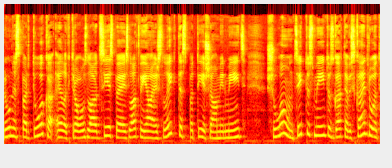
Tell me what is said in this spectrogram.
Runas par to, ka elektrouzlādes iespējas Latvijā ir sliktas, patiešām ir mīts. Šo un citus mītus gatavi skaidrot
